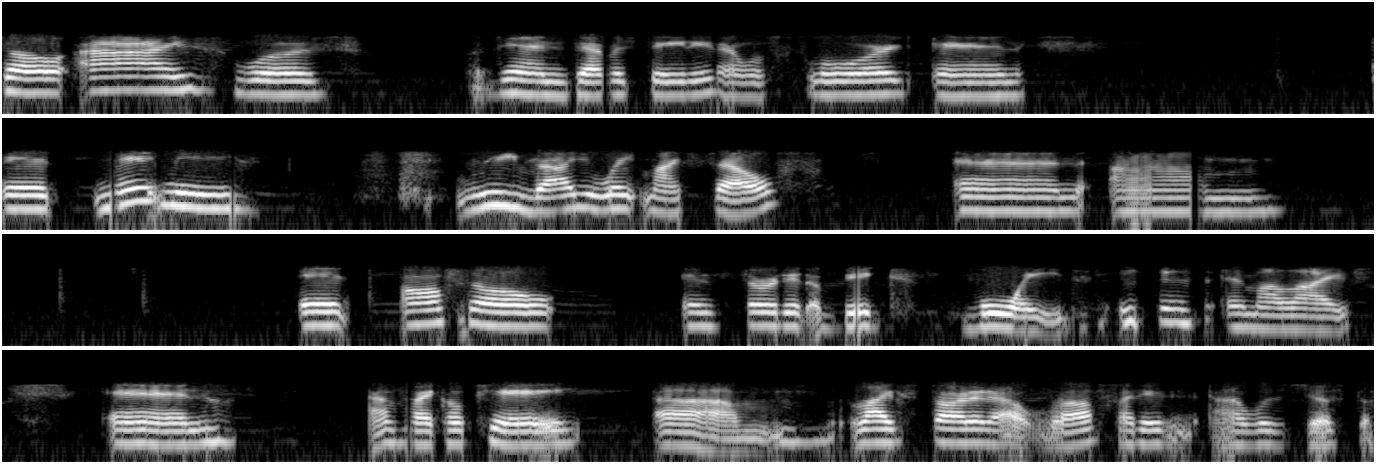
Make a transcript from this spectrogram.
so I was again devastated. I was floored and it made me reevaluate myself and um it also inserted a big void in my life and I was like, okay, um life started out rough. I didn't I was just a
